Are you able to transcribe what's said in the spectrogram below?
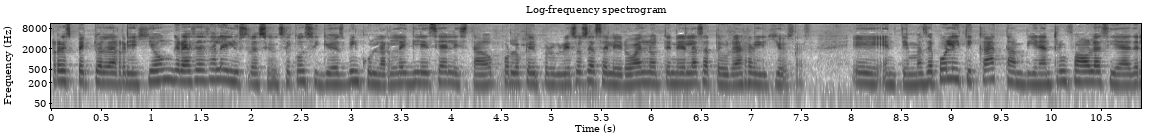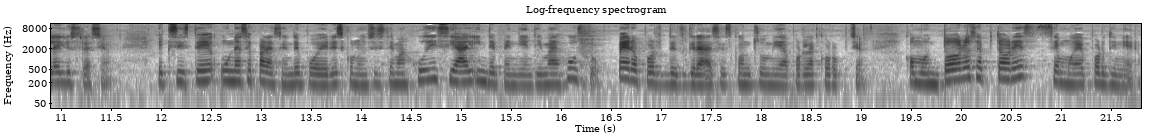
Respecto a la religión, gracias a la ilustración se consiguió desvincular la iglesia del Estado, por lo que el progreso se aceleró al no tener las ataduras religiosas. Eh, en temas de política, también han triunfado las ideas de la ilustración. Existe una separación de poderes con un sistema judicial independiente y más justo, pero por desgracia es consumida por la corrupción. Como en todos los sectores, se mueve por dinero.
